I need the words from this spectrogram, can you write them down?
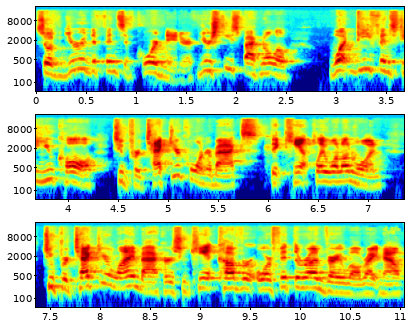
So if you're a defensive coordinator, if you're Steve Spagnuolo, what defense do you call to protect your cornerbacks that can't play one on one, to protect your linebackers who can't cover or fit the run very well right now,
